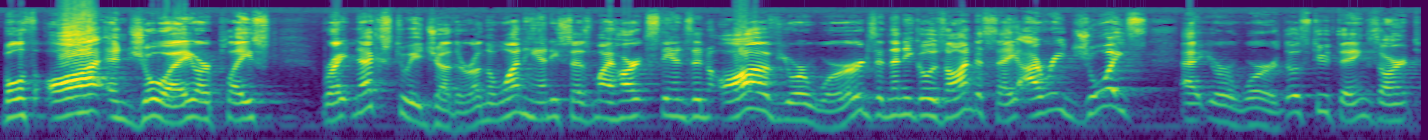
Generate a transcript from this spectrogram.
both awe and joy are placed right next to each other. On the one hand, he says, My heart stands in awe of your words. And then he goes on to say, I rejoice at your word. Those two things aren't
